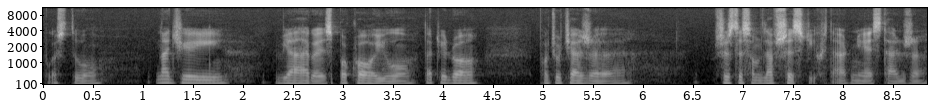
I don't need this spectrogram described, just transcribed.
po prostu nadziei, wiary, spokoju, takiego poczucia, że wszyscy są dla wszystkich, tak? Nie jest tak, że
